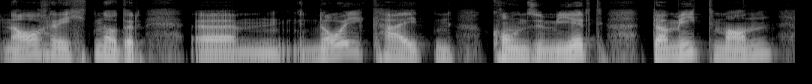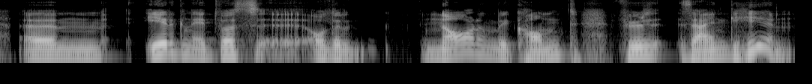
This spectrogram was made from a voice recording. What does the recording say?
Nachrichten oder ähm, Neuigkeiten konsumiert, damit man ähm, irgendetwas äh, oder Nahrung bekommt für sein Gehirn.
